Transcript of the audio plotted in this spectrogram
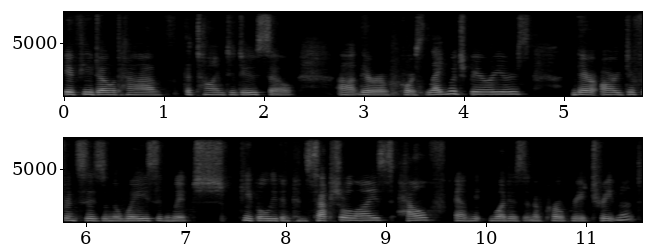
if you don't have the time to do so. Uh, there are, of course, language barriers. There are differences in the ways in which people even conceptualize health and what is an appropriate treatment.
